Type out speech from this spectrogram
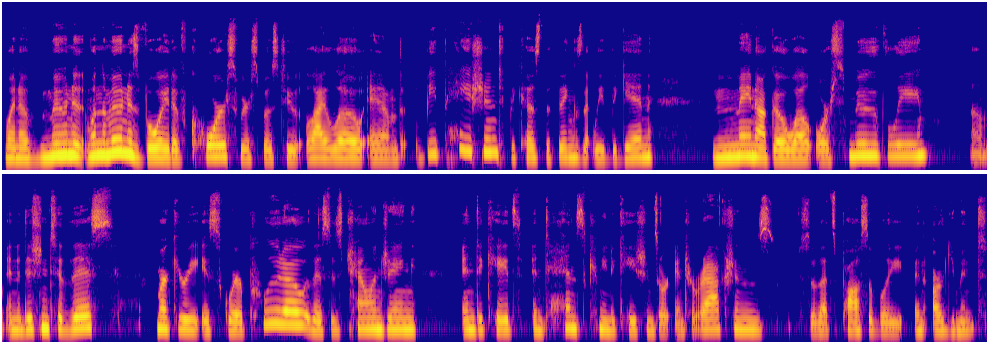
When a moon is, when the moon is void of course, we're supposed to lie low and be patient because the things that we begin may not go well or smoothly. Um, in addition to this, Mercury is square Pluto. This is challenging indicates intense communications or interactions, so that's possibly an argument.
